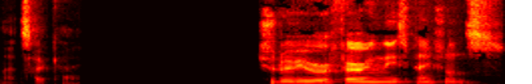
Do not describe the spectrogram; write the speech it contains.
That's okay. Should we be referring these patients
